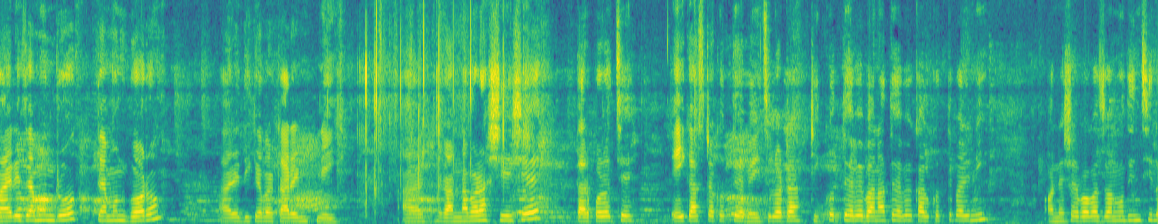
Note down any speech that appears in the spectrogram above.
বাইরে যেমন রোদ, তেমন গরম, আর এদিকে আবার কারেন্ট নেই। আর রান্নাবাড়া শেষে তারপর হচ্ছে এই কাজটা করতে হবে, এই চুলাটা ঠিক করতে হবে, বানাতে হবে, কাল করতে পারিনি। অন্বেষার বাবার জন্মদিন ছিল,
